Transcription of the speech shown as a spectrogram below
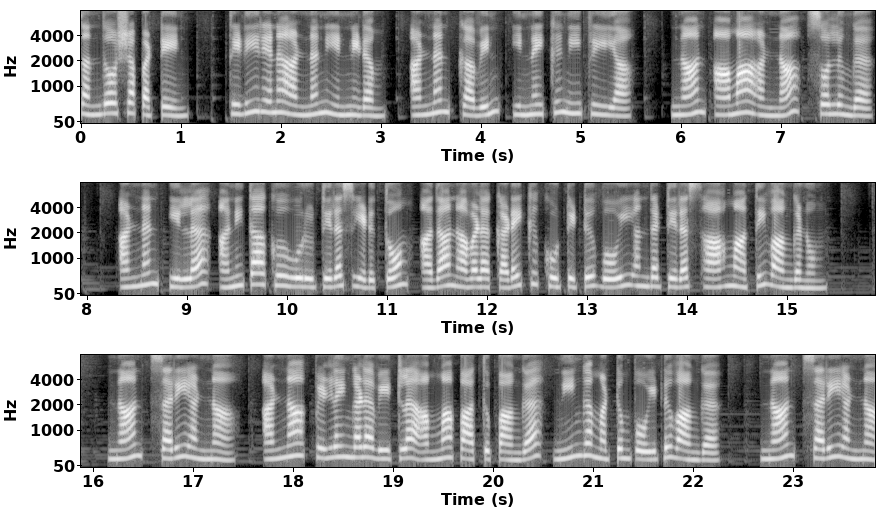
சந்தோஷப்பட்டேன். திடீரென அண்ணன் என்னிடம் அண்ணன் கவின் இன்னைக்கு நீ பிரியா நான் ஆமா அண்ணா சொல்லுங்க. அண்ணன் இல்ல அனிதாக்கு ஒரு டிரஸ் எடுத்தோம் அதான் அவளை கடைக்கு கூட்டிட்டு போய் அந்த டிரஸ் ஆ மாத்தி வாங்கணும். நான் சரி அண்ணா. அண்ணா பிள்ளைங்கள வீட்ல அம்மா பாத்துப்பாங்க நீங்க மட்டும் போயிட்டு வாங்க. நான் சரி அண்ணா.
